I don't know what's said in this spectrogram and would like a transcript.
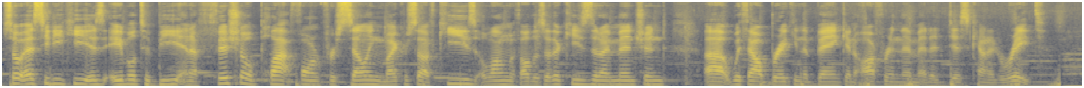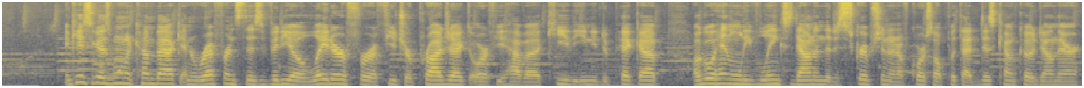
So SCD Key is able to be an official platform for selling Microsoft keys along with all those other keys that I mentioned uh, without breaking the bank and offering them at a discounted rate. In case you guys want to come back and reference this video later for a future project or if you have a key that you need to pick up, I'll go ahead and leave links down in the description and of course I'll put that discount code down there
